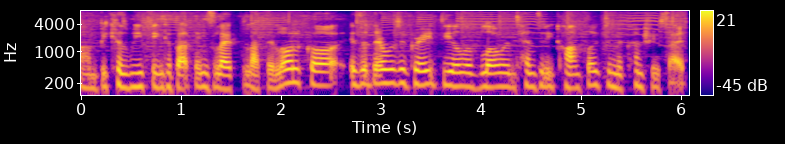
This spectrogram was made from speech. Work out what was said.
um, because we think about things like Tlatelolco, is that there was a great deal of low intensity conflict in the countryside.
